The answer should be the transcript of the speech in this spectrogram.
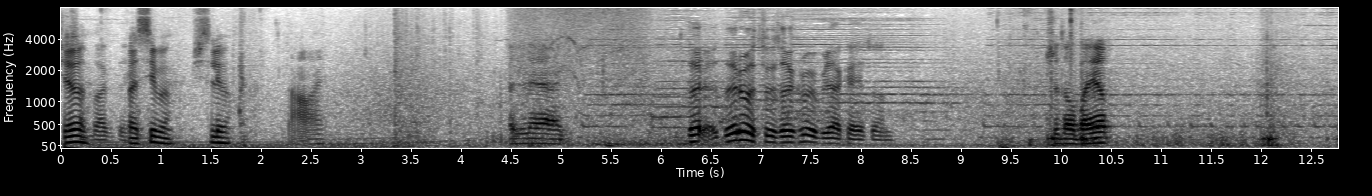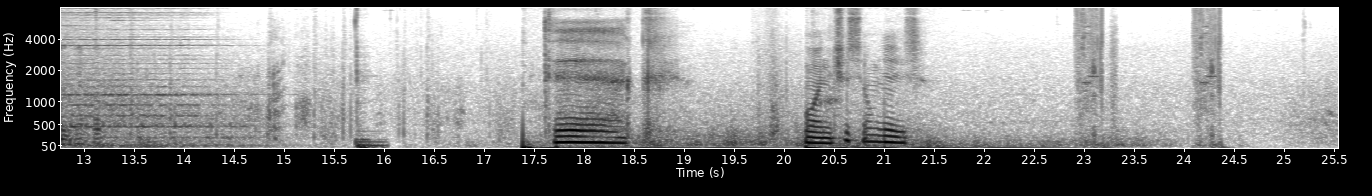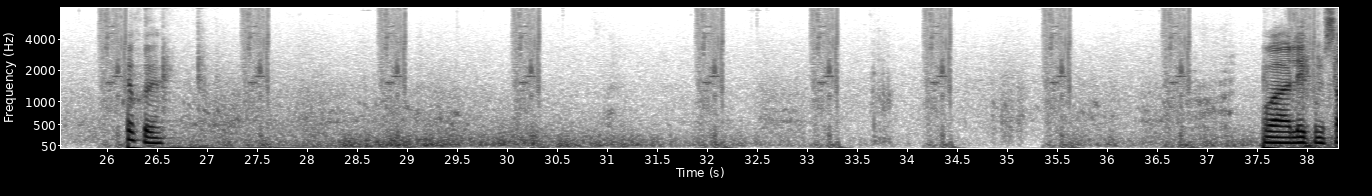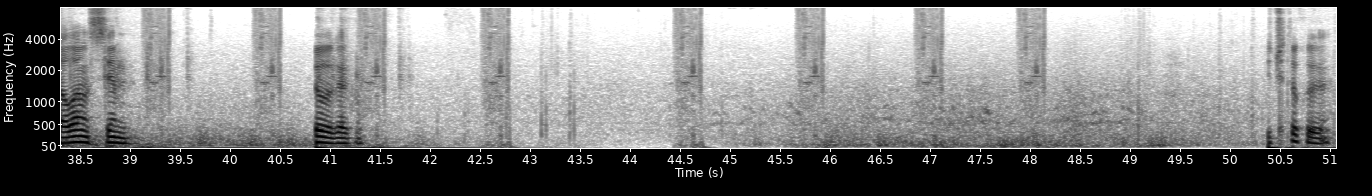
Да. Спасибо. Счастливо. Давай. Блядь, Рот свой закрой, блякает он. что долбоёб? Так. О, ничего себе у меня. Что Такое. Валейкум салам всем. Вы как? И что такое?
